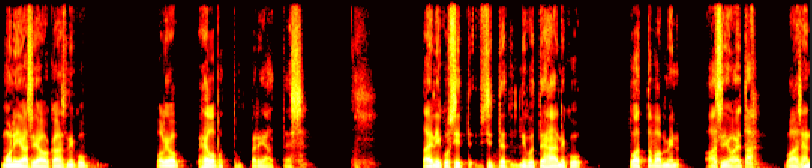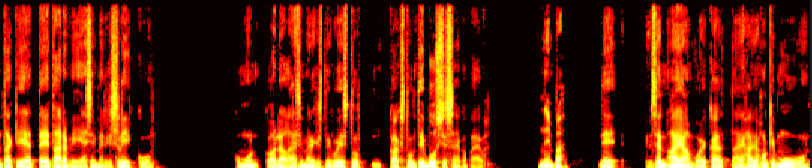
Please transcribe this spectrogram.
moni asia on myös niin kuin paljon helpottu periaatteessa. Tai niin kuin sit, sitten niin kuin tehdään niin kuin tuottavammin asioita, vaan sen takia, että ei tarvii esimerkiksi liikkua kun mun kohdalla esimerkiksi niin istuu kaksi tuntia bussissa joka päivä. Niinpä. Niin sen ajan voi käyttää ihan johonkin muuhun.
